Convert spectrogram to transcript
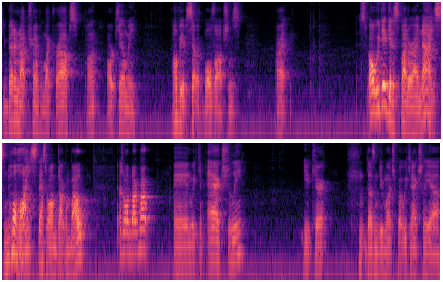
You better not trample my crops, punk. Or kill me. I'll be upset with both options. Alright. Oh, we did get a spider eye. Nice. Nice. That's what I'm talking about. That's what I'm talking about. And we can actually eat a carrot. Doesn't do much, but we can actually uh,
